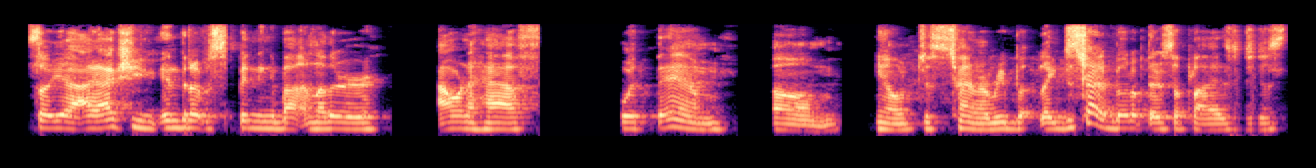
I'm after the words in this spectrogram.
so yeah, I actually ended up spending about another hour and a half with them. Um, you know, just trying to rebuild, like just trying to build up their supplies, just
